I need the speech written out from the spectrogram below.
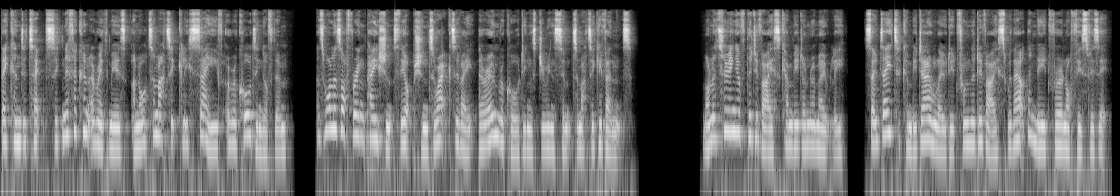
They can detect significant arrhythmias and automatically save a recording of them, as well as offering patients the option to activate their own recordings during symptomatic events. Monitoring of the device can be done remotely, so data can be downloaded from the device without the need for an office visit.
